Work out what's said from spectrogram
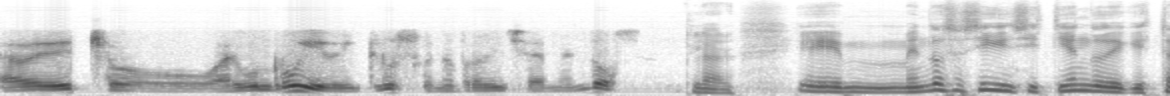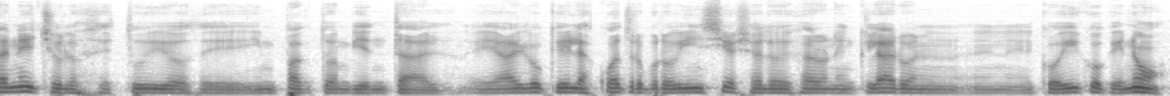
haber hecho algún ruido incluso en la provincia de Mendoza. Claro. Eh, Mendoza sigue insistiendo de que están hechos los estudios de impacto ambiental, algo que las cuatro provincias ya lo dejaron en claro en, en el COICO que no.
